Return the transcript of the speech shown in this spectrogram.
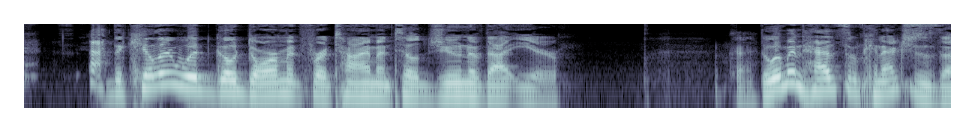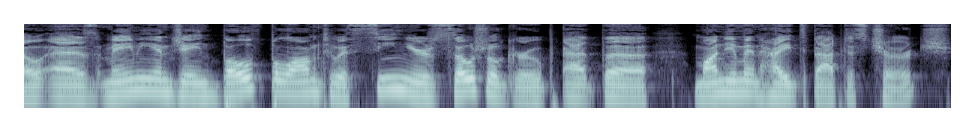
the killer would go dormant for a time until June of that year. Okay. The women had some connections though, as Mamie and Jane both belonged to a seniors social group at the Monument Heights Baptist Church.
